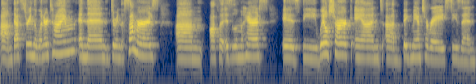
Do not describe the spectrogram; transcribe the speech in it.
Um, that's during the winter time, and then during the summers, um, off of Isla Mujeres, is the whale shark and uh, big manta ray season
